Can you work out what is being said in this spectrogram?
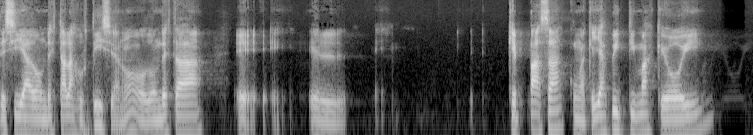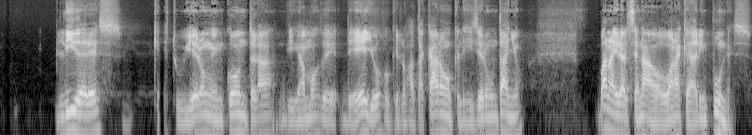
decía dónde está la justicia, ¿no? O dónde está eh, el... ¿Qué pasa con aquellas víctimas que hoy líderes que estuvieron en contra, digamos, de, ellos o que los atacaron o que les hicieron un daño, van a ir al Senado o van a quedar impunes.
